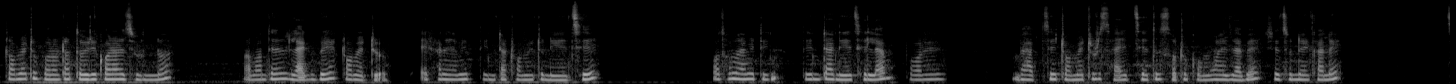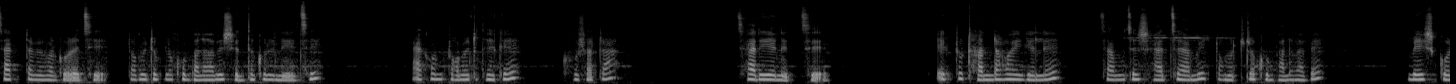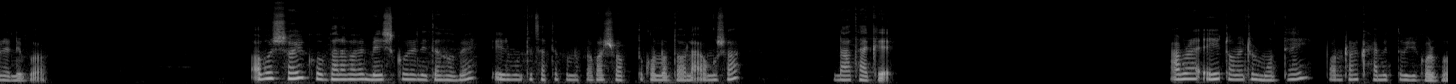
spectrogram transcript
টমেটো পরোটা তৈরি করার জন্য আমাদের লাগবে টমেটো। এখানে আমি তিনটা টমেটো নিয়েছি। প্রথমে আমি তিন, তিনটা নিয়েছিলাম, পরে ভাবছি টমেটোর সাইজ যেহেতু ছোটো কম হয়ে যাবে, সেজন্য এখানে চারটা ব্যবহার করেছি। টমেটোগুলো খুব ভালোভাবে সেদ্ধ করে নিয়েছি। এখন টমেটো থেকে খোসাটা ছাড়িয়ে নিচ্ছে। একটু ঠান্ডা হয়ে গেলে চামচের সাহায্যে আমি টমেটোটা খুব ভালোভাবে মেশ করে নেব। অবশ্যই খুব ভালোভাবে মেশ করে নিতে হবে। এর মধ্যে যাতে কোনো প্রকার শক্ত কোনো দলা অংশ না থাকে। আমরা এই টমেটোর মধ্যেই পরোটার খামির তৈরি করব।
